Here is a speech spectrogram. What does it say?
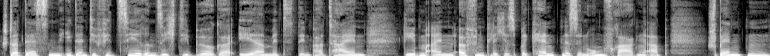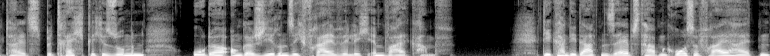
Stattdessen identifizieren sich die Bürger eher mit den Parteien, geben ein öffentliches Bekenntnis in Umfragen ab, spenden teils beträchtliche Summen oder engagieren sich freiwillig im Wahlkampf. Die Kandidaten selbst haben große Freiheiten,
